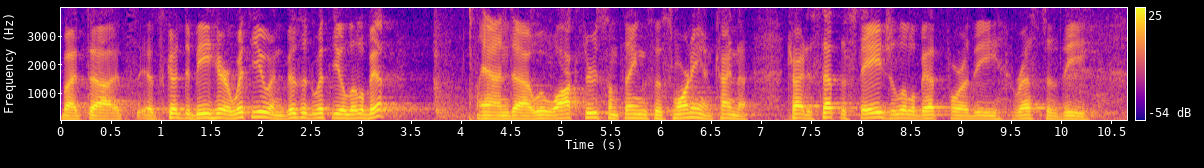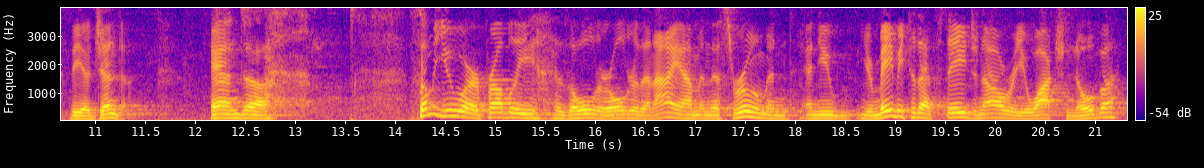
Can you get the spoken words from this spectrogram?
But uh, it's, it's good to be here with you and visit with you a little bit. And uh, we'll walk through some things this morning and kind of try to set the stage a little bit for the rest of the, the agenda. And uh, some of you are probably as old or older than I am in this room, and, and you, you're maybe to that stage now where you watch Nova.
